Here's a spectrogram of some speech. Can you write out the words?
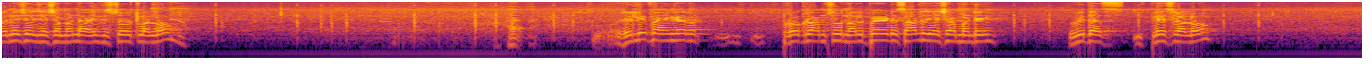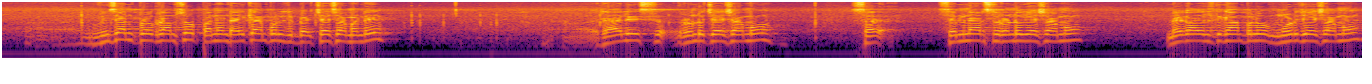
డొనేషన్ చేశామండి ఐదు చోట్లలో. రిలీఫ్ యాంగర్ ప్రోగ్రామ్స్ నలభై ఏడు సార్లు చేశామండి వివిధ ప్లేస్లలో. విజన్ ప్రోగ్రామ్స్ పన్నెండు ఐ క్యాంపులు చేశామండి. ర్యాలీస్ రెండు చేశాము. సెమినార్స్ రెండు చేశాము. మెగా హెల్త్ క్యాంపులు మూడు చేశాము.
